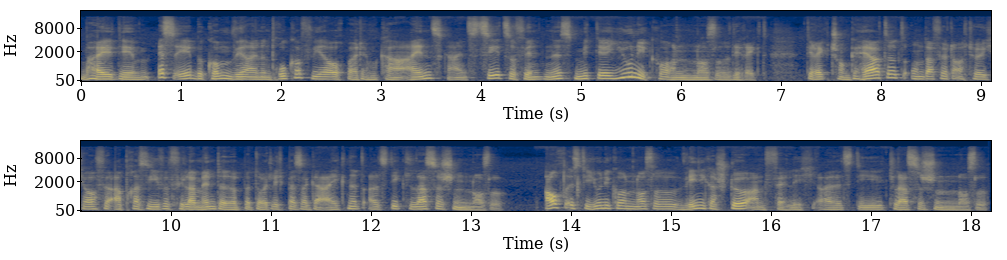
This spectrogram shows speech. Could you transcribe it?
Bei dem SE bekommen wir einen Druckkopf, wie er auch bei dem K1, K1C zu finden ist, mit der Unicorn Nozzle direkt. Direkt schon gehärtet und dafür natürlich auch für abrasive Filamente deutlich besser geeignet als die klassischen Nozzle. Auch ist die Unicorn Nozzle weniger störanfällig als die klassischen Nozzle.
